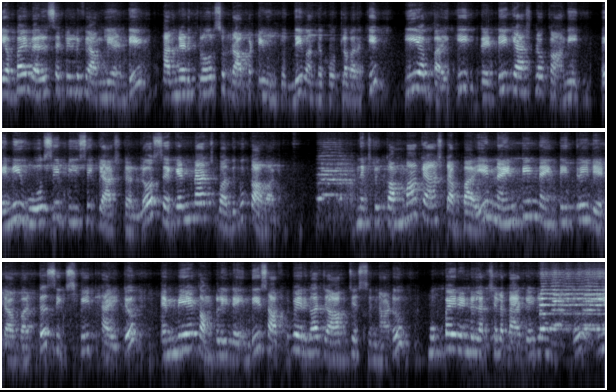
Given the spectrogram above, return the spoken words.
ఈ అబ్బాయి వెల్ సెటిల్డ్ ఫ్యామిలీ అండి. హండ్రెడ్ క్రోర్స్ ప్రాపర్టీ ఉంటుంది. వంద కోట్ల వరకు. ఈ అబ్బాయికి రెడ్డి క్యాస్ట్లో కానీ ఎనీ ఓసీబీసీ క్యాస్టల్లో సెకండ్ మ్యాచ్ బదువు కావాలి. నెక్స్ట్ కమ్మ క్యాస్ట్ అబ్బాయి nineteen ninety three date of birth six feet height MBA complete అయింది. సాఫ్ట్వేర్గా జాబ్ చేస్తున్నాడు. ముప్పై రెండు లక్షల ప్యాకేజ్లో ఉన్నట్టు ఈ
